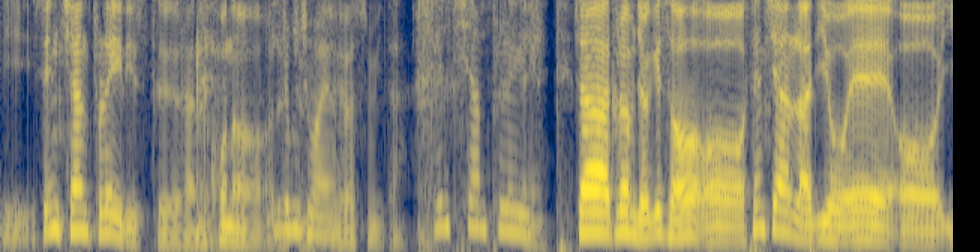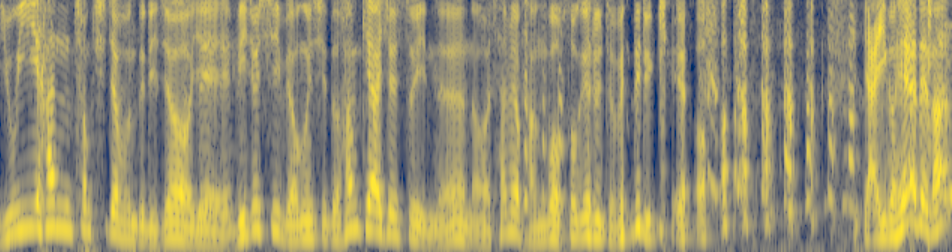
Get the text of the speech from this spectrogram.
이 센치한 playlist라는 코너를 이름 좀 좋아요. 해봤습니다. 센치한 플레이리스트. 네. 자, 그럼 여기서 어, 센치한 라디오의 어, 유의한 청취자분들이죠. 예, 네네. 미주 씨, 명은 씨도 함께 하실 수 있는 어, 참여 방법 소개를 좀 해드릴게요. 야, 이거 해야 되나?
